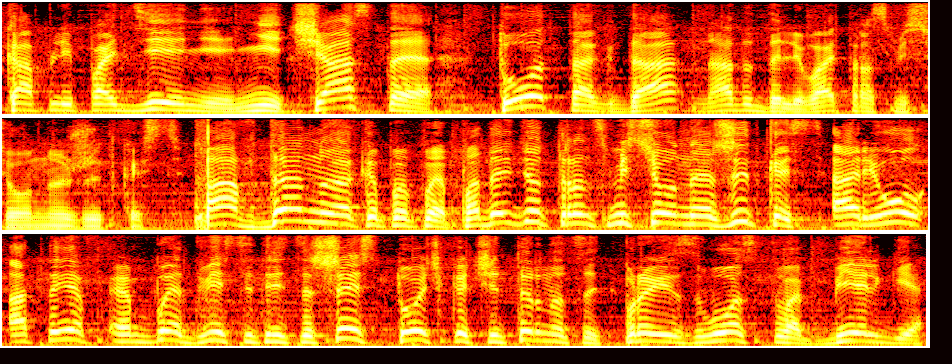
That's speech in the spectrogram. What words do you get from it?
каплепадение нечастое, то тогда надо доливать трансмиссионную жидкость. А в данную АКПП подойдет трансмиссионная жидкость Ореол АТФ МБ 236.14 производства Бельгия.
